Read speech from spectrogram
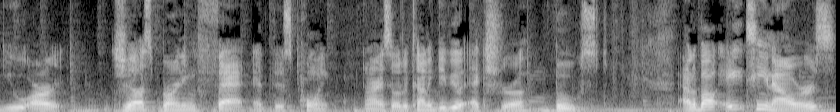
you are just burning fat at this point. All right, so to kind of give you an extra boost. At about 18 hours,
